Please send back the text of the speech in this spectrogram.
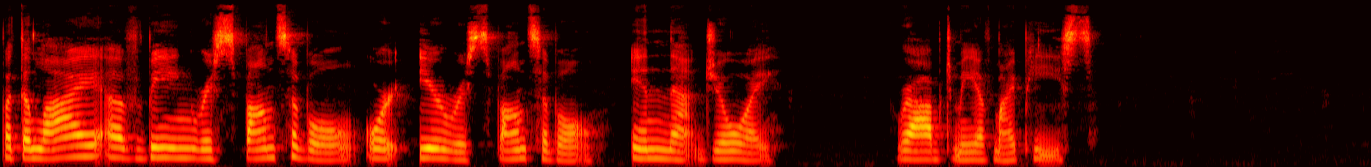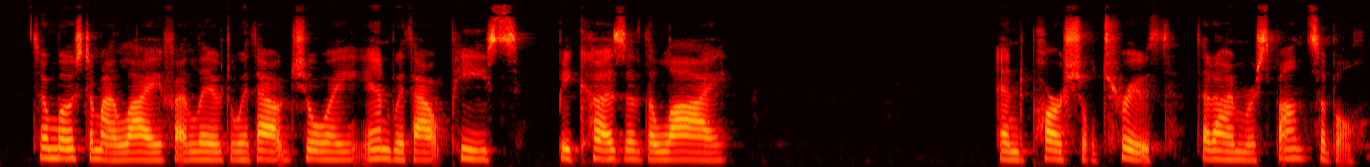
But the lie of being responsible or irresponsible in that joy robbed me of my peace. So, most of my life, I lived without joy and without peace because of the lie and partial truth that I'm responsible.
